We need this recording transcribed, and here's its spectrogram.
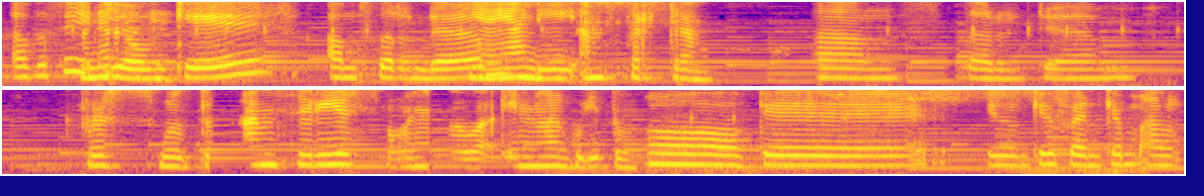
apa sih Bener. Yongke Amsterdam Ya yang di Amsterdam. Amsterdam world tour. I'm serious pokoknya bawain lagu itu. Oh, oke Yongke fancam ang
